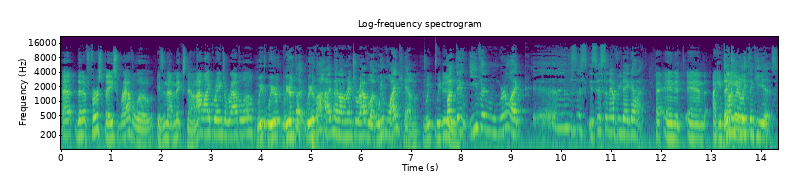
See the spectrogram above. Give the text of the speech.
Uh, then at first base, Ravelo is in that mix now, and I like Rangel Ravelo. We, we're we're the we're the high men on Rangel Ravelo. We like him. We- we do. But they even we're like, uh, is this is this an everyday guy? And it, and I can They tell clearly you, think he is.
